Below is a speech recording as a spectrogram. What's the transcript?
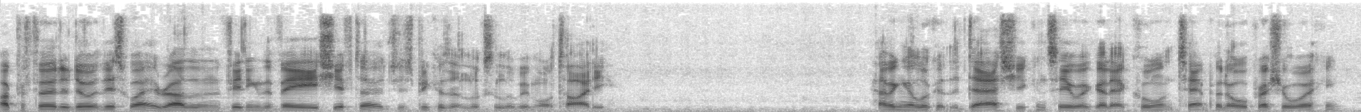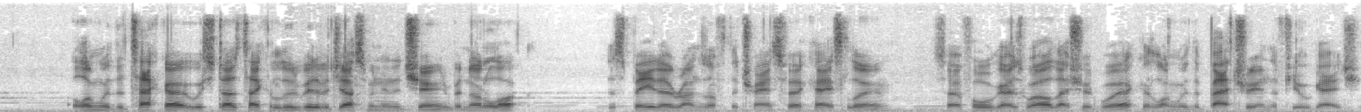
I prefer to do it this way rather than fitting the VE shifter just because it looks a little bit more tidy. Having a look at the dash you can see we've got our coolant temp and oil pressure working, along with the tacho which does take a little bit of adjustment in the tune but not a lot. The speedo runs off the transfer case loom, so if all goes well that should work along with the battery and the fuel gauge.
